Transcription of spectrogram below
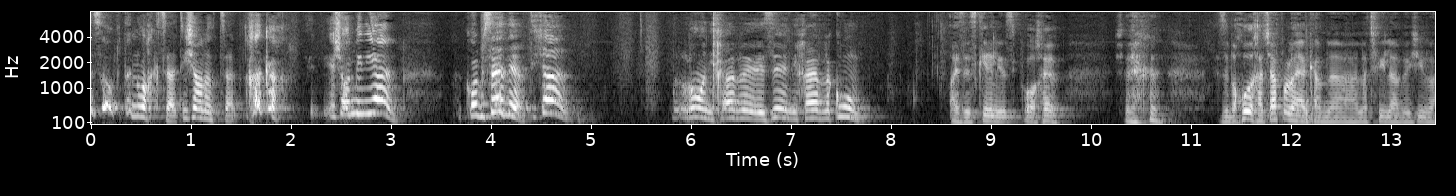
עזוב, תנוח קצת, תישן עוד קצת, אחר כך, יש עוד מניין, הכל בסדר, תישן. לא, אני חייב אה, זה, אני חייב לקום. אוי, זה הזכיר לי סיפור אחר. איזה בחור אחד שאף פעם לא היה קם לתפילה בישיבה.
